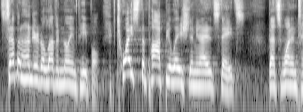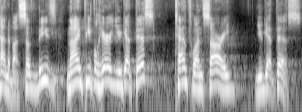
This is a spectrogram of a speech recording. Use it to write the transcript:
711 million people, twice the population of the United States. That's one in 10 of us. So these nine people here, you get this. 10th one, sorry, you get this.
